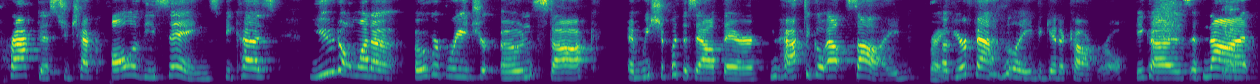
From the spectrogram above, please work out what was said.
practice to check all of these things because you don't want to overbreed your own stock. And we should put this out there. You have to go outside right. of your family to get a cockerel because if not,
